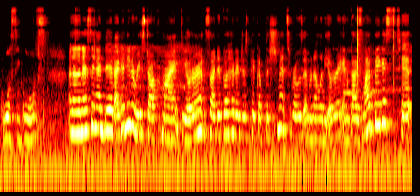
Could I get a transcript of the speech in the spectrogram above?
glossy gloss. And then the next thing I did, I did need to restock my deodorant. So I did go ahead and just pick up the Schmidt's Rose and Vanilla deodorant. And guys, my biggest tip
